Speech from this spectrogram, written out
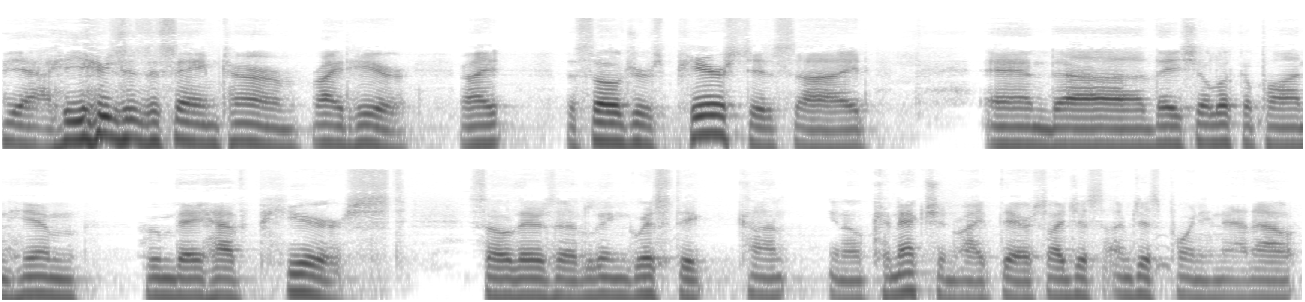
yeah, he uses the same term right here, right? The soldiers pierced his side, and uh, they shall look upon him whom they have pierced. So there's a linguistic con, you know connection right there. So I just I'm just pointing that out.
